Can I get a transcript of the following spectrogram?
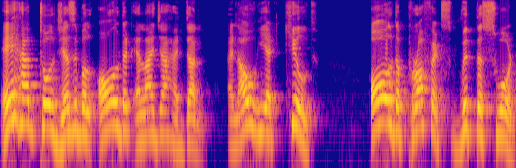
Ahab told Jezebel all that Elijah had done and how he had killed all the prophets with the sword.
